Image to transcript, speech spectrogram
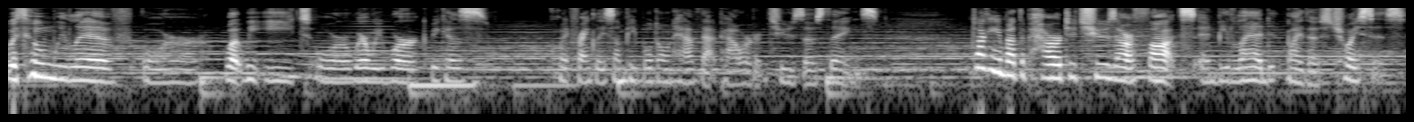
with whom we live or what we eat or where we work, because quite frankly, some people don't have that power to choose those things. I'm talking about the power to choose our thoughts and be led by those choices.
